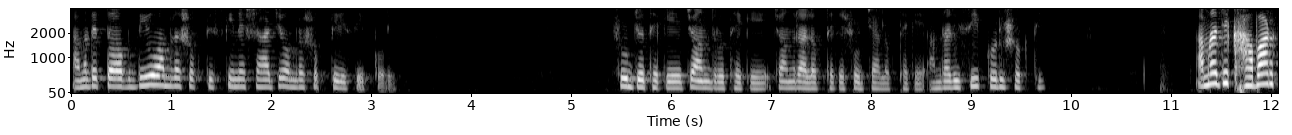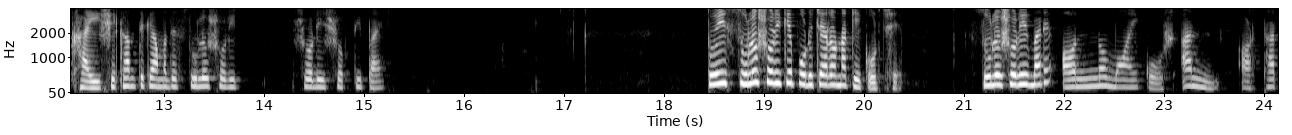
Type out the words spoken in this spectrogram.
আমাদের ত্বক দিয়েও আমরা শক্তি, স্কিনের সাহায্যেও আমরা শক্তি রিসিভ করি। সূর্য থেকে, চন্দ্র থেকে, চন্দ্রালোক থেকে, সূর্যালোক থেকে আমরা রিসিভ করি শক্তি। আমরা যে খাবার খাই, সেখান থেকে আমাদের স্থূল শরীর শরীর শক্তি পায়। তো এই স্থূল শরীরকে পরিচালনা কে করছে? স্থূল শরীর মানে অন্নময় কোষ আন অর্থাৎ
